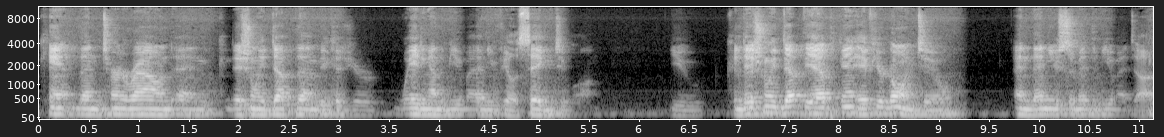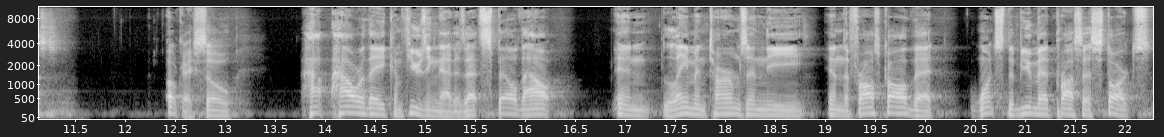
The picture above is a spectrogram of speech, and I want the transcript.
can't then turn around and conditionally DEP them because you're waiting on the BUMED and you feel it's taking too long. You conditionally DEP the applicant if you're going to, and then you submit the BUMED to us. Okay, so how how are they confusing that? Is that spelled out in layman terms in the in the frost call that once the BUMED process starts,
